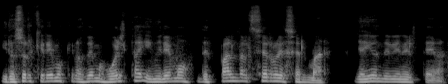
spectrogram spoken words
Y nosotros queremos que nos demos vuelta y miremos de espalda al cerro y hacia el mar. Y ahí es donde viene el tema.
